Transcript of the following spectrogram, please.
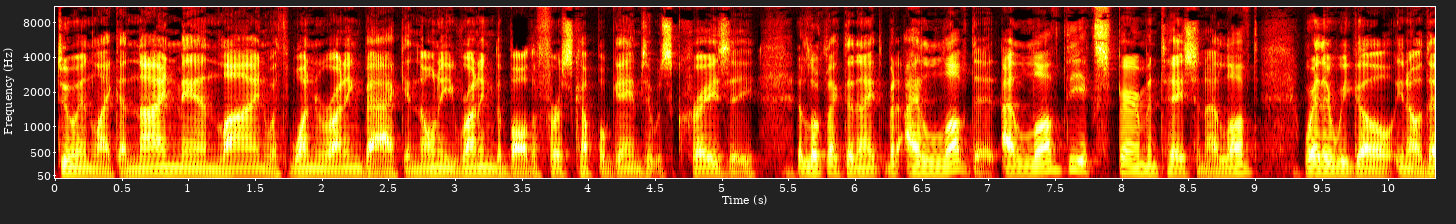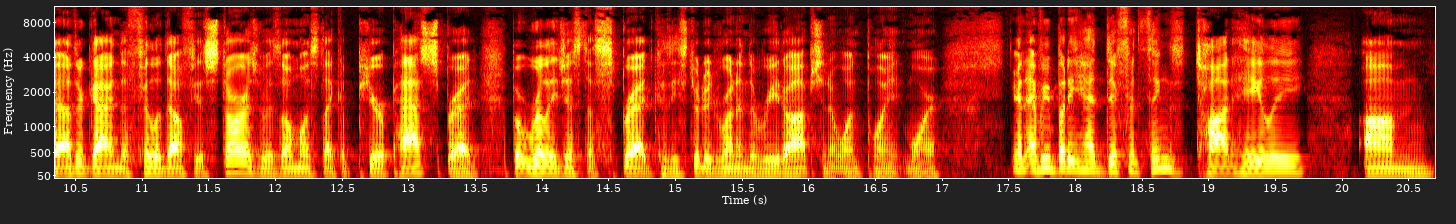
doing like a nine man line with one running back and only running the ball the first couple games. It was crazy. It looked like the night, but I loved it. I loved the experimentation. I loved whether we go, you know, the other guy in the Philadelphia Stars was almost like a pure pass spread, but really just a spread because he started running the read option at one point more and everybody had different things. Todd Haley um,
